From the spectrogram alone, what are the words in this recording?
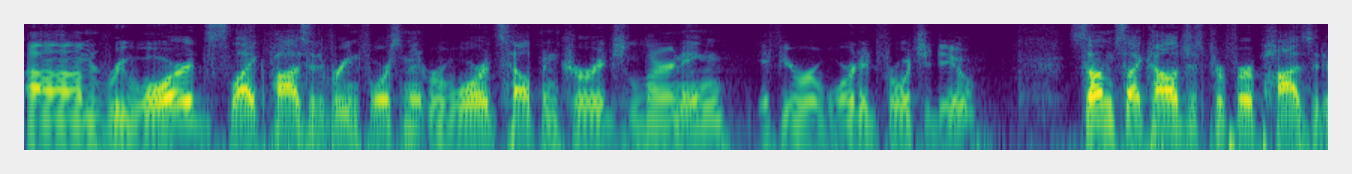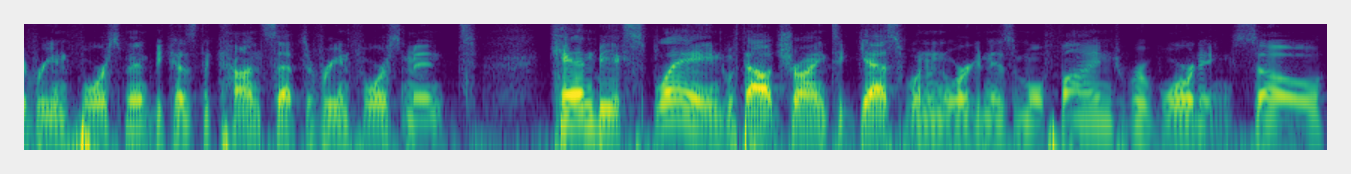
Um, rewards, like positive reinforcement, rewards help encourage learning if you're rewarded for what you do. Some psychologists prefer positive reinforcement because the concept of reinforcement can be explained without trying to guess what an organism will find rewarding. So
